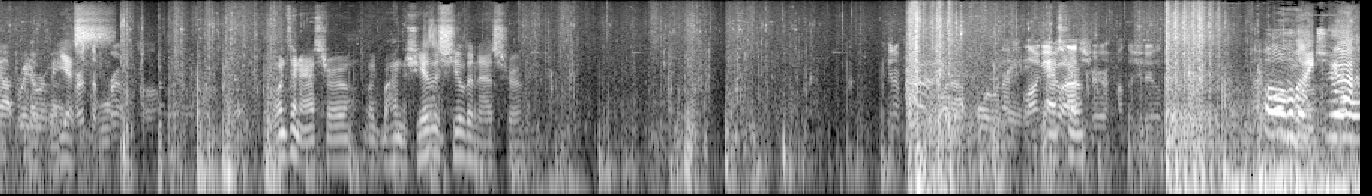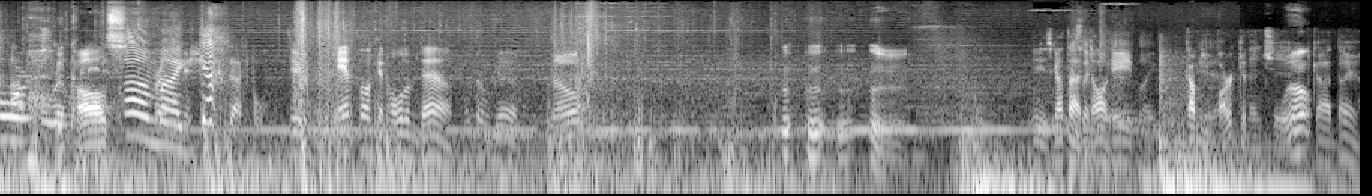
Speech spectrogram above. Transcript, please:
One friendly operator Okay. remains. Yes. The. One's in Astro, like behind the He shield. has a shield in Astro. You know, pretty One op four nice. remaining. Long eagle Astro. Astro on the shield. Oh my god! Good calls. Oh my god! Successful. Dude, can't fucking hold him down. Look at him go. No. Ooh, ooh, ooh, ooh. Dude, he's got that He's dog. Kaid, like. Got me yeah. barking and shit. Well- God damn.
